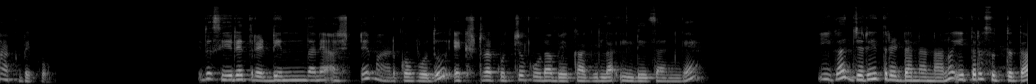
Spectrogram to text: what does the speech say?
ಹಾಕಬೇಕು. ಇದು ಸೀರೆ ಥ್ರೆಡ್ಡಿಂದನೇ ಅಷ್ಟೇ ಮಾಡ್ಕೋಬೋದು. ಎಕ್ಸ್ಟ್ರಾ ಕುಚ್ಚು ಕೂಡ ಬೇಕಾಗಿಲ್ಲ ಈ ಡಿಸೈನ್ಗೆ. ಈಗ ಜರಿ ಥ್ರೆಡ್ಡನ್ನು ನಾನು ಈ ಥರ ಸುತ್ತುತ್ತಾ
